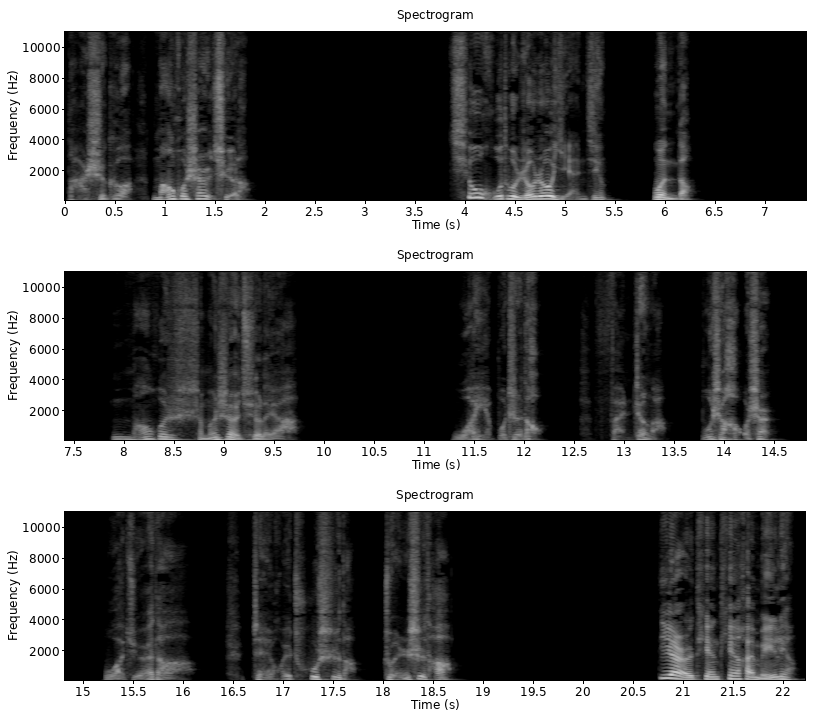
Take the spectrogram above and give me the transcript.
大师哥忙活事儿去了。秋糊涂揉揉眼睛，问道：“忙活什么事儿去了呀？”我也不知道，反正啊，不是好事儿。我觉得这回出事的准是他。第二天天还没亮，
